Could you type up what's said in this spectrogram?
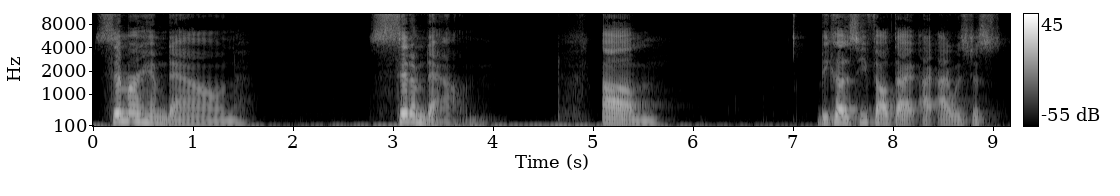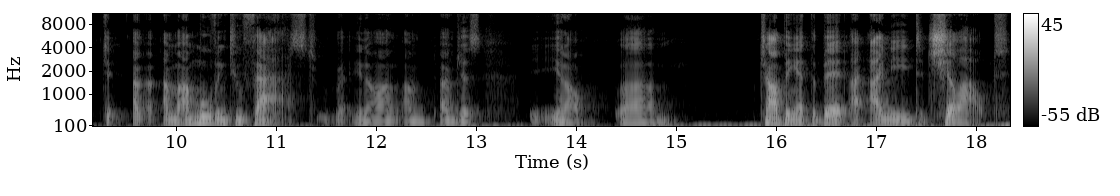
simmer him down, sit him down. Um, because he felt that I, I was just, I, I'm, I'm moving too fast. You know, I'm, I'm, I'm just, you know, um, chomping at the bit. I, I need to chill out.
